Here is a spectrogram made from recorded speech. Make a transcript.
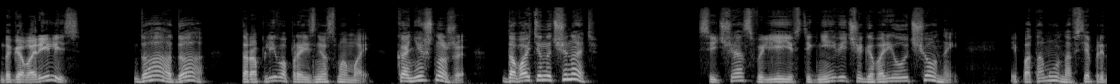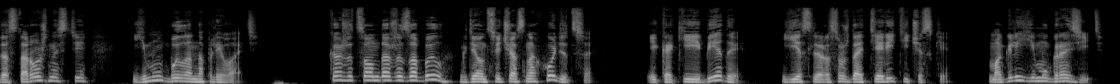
Договорились?» «Да, да», — торопливо произнес Мамай. «Конечно же, давайте начинать». Сейчас в Илье Евстигнеевиче говорил ученый, и потому на все предосторожности ему было наплевать. Кажется, он даже забыл, где он сейчас находится, и какие беды, если рассуждать теоретически, могли ему грозить.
